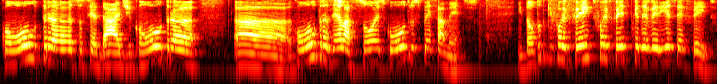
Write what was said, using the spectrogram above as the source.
com outra sociedade, com outra. Uh, com outras relações, com outros pensamentos. Então tudo que foi feito foi feito porque deveria ser feito.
